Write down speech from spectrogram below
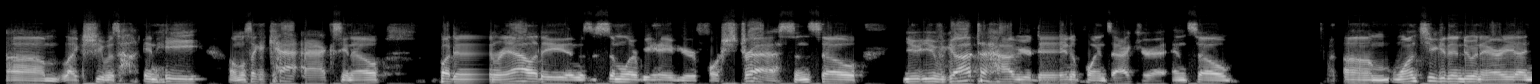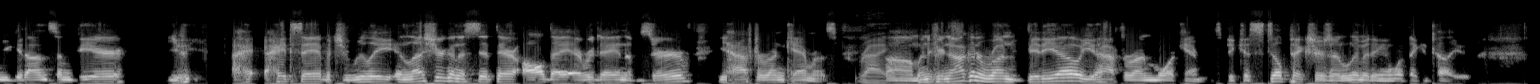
um, like she was in heat, almost like a cat acts, you know. But in reality, it was a similar behavior for stress, and so you you've got to have your data points accurate. And so um, once you get into an area and you get on some deer, you I, I, hate to say it, but you really, unless you're going to sit there all day, every day and observe, you have to run cameras. Right. Um, and if you're not going to run video, you have to run more cameras because still pictures are limiting in what they can tell you.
